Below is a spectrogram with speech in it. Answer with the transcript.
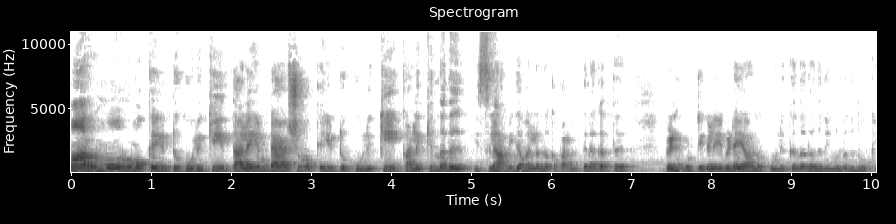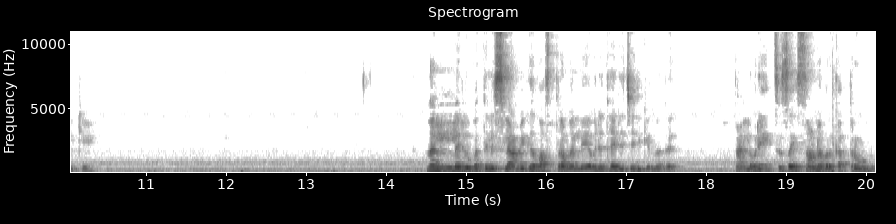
മാറും മോറും ഒക്കെ ഇട്ട് കുലുക്കി തലയും ഡാഷും ഒക്കെ ഇട്ട് കുലുക്കി കളിക്കുന്നത് ഇസ്ലാമികമല്ലെന്നൊക്കെ പറഞ്ഞതിനകത്ത് പെൺകുട്ടികൾ എവിടെയാണ് കുലുക്കുന്നതെന്ന് നിങ്ങളൊന്ന് നോക്കിക്കേ. നല്ല രൂപത്തിൽ ഇസ്ലാമിക വസ്ത്രമല്ലേ അവർ ധരിച്ചിരിക്കുന്നത്? നല്ലൊരു എക്സസൈസ് ആണ് അവർക്ക് അത്ര ഉള്ളൂ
